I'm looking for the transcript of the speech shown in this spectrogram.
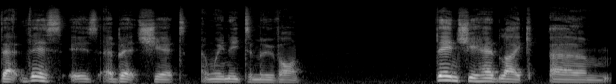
that this is a bit shit and we need to move on. Then she had like um,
